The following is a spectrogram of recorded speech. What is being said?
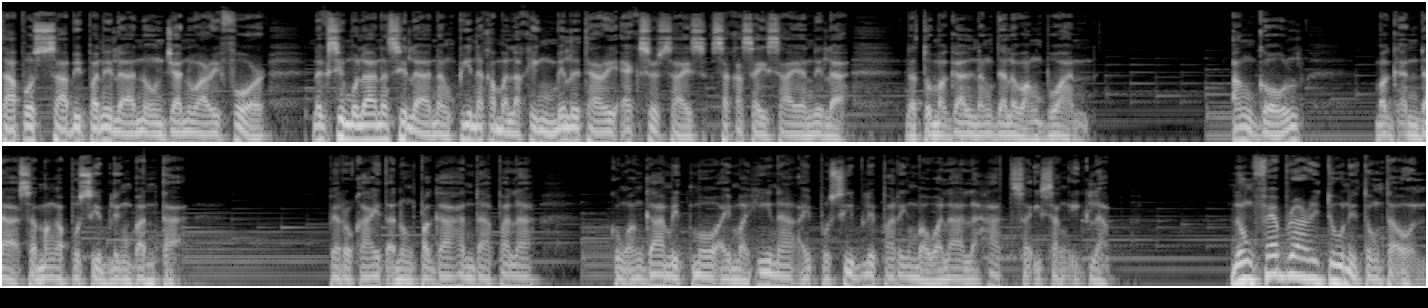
Tapos sabi pa nila noong January 4, nagsimula na sila ng pinakamalaking military exercise sa kasaysayan nila na tumagal ng dalawang buwan. Ang goal, maghanda sa mga posibleng banta. Pero kahit anong paghahanda pala, kung ang gamit mo ay mahina ay posible pa ring mawala lahat sa isang iglap. Noong February 2 nitong taon,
